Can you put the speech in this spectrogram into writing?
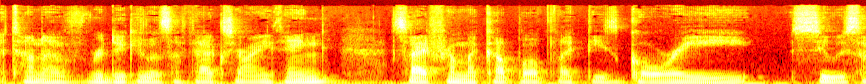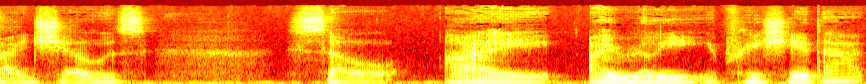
a ton of ridiculous effects or anything, aside from a couple of like these gory suicide shows. So I I really appreciate that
